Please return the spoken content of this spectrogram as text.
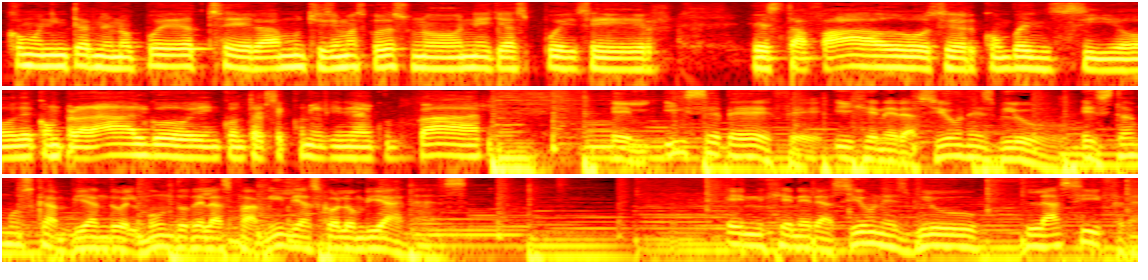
Como en Internet uno puede acceder a muchísimas cosas, uno en ellas puede ser estafado, ser convencido de comprar algo, de encontrarse con alguien en algún lugar. El ICBF y Generaciones Blue estamos cambiando el mundo de las familias colombianas. En Generaciones Blue, la cifra.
